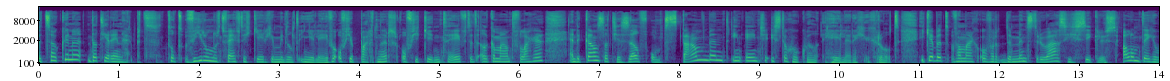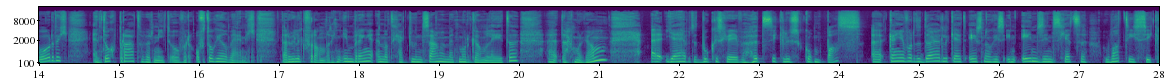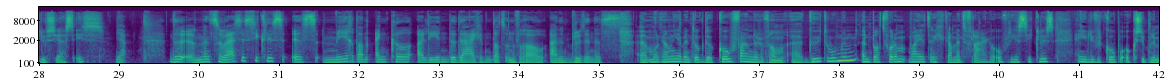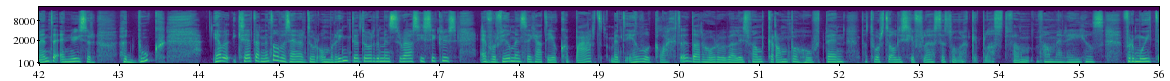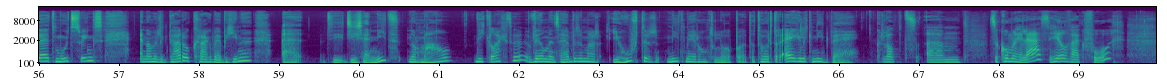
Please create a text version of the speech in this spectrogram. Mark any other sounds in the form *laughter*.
Het zou kunnen dat je er een hebt. Tot 450 keer gemiddeld in je leven. Of je partner of je kind heeft het elke maand vlaggen. En de kans dat je zelf ontstaan bent in eentje is toch ook wel heel erg groot. Ik heb het vandaag over de menstruatiecyclus. Alomtegenwoordig. En toch praten we er niet over. Of toch heel weinig. Daar wil ik verandering in brengen. En dat ga ik doen samen met Morgan Leten. Uh, dag Morgan. Uh, jij hebt het boek geschreven Het Cyclus Kompas. Uh, kan je voor de duidelijkheid eerst nog eens in één zin schetsen wat die cyclus juist is? Ja, de menstruatiecyclus is meer dan enkel alleen de dagen dat een vrouw aan het bloeden is. Uh, Morgan, jij bent ook de co-founder van uh, Good Woman, een platform waar je terecht kan met vragen over je cyclus. En jullie verkopen ook supplementen. En nu is er het boek. Ja, ik zei het daarnet al, we zijn erdoor omringd door de menstruatiecyclus. En voor veel mensen gaat die ook gepaard met heel veel klachten. Daar horen we wel eens van. Krampen, hoofdpijn. Dat wordt wel eens gefluisterd van, oh, ik heb last van, van mijn regels. Vermoeidheid, moedswings. En dan wil ik daar ook graag bij beginnen. Uh, die, die zijn niet normaal, die klachten. Veel mensen hebben ze, maar je hoeft er niet meer rond te lopen. Dat hoort er eigenlijk niet bij. Klopt. Um, ze komen helaas heel vaak voor.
